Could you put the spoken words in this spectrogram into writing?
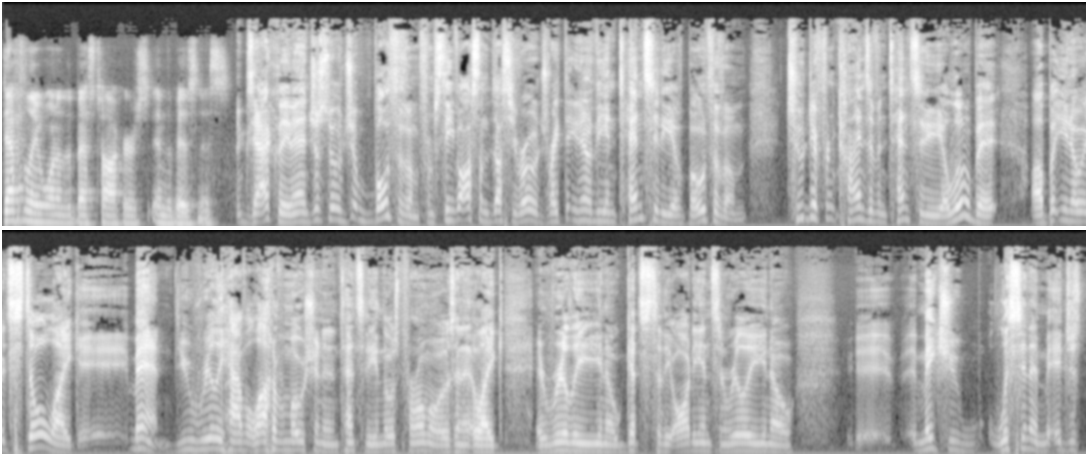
definitely one of the best talkers in the business. Exactly, man. Just, just both of them, from Steve Austin to Dusty Rhodes, right? You know, the intensity of both of them. Two different kinds of intensity, a little bit, uh, but you know, it's still like, eh, man, you really have a lot of emotion and intensity in those promos, and it like, it really, you know, gets to the audience and really, you know, it, it makes you listen and it just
